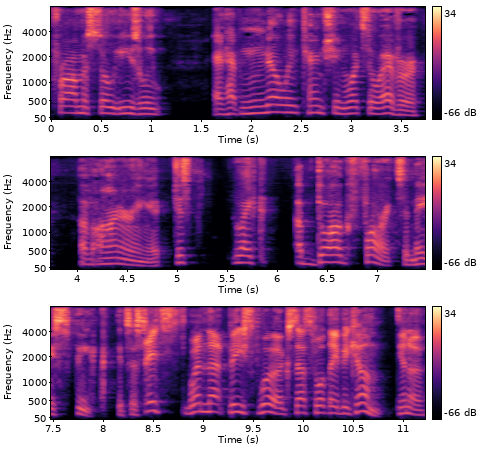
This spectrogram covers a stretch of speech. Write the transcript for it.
promise so easily and have no intention whatsoever of honoring it. Just like a dog farts and they speak. It's a It's when that beast works, that's what they become, you know.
